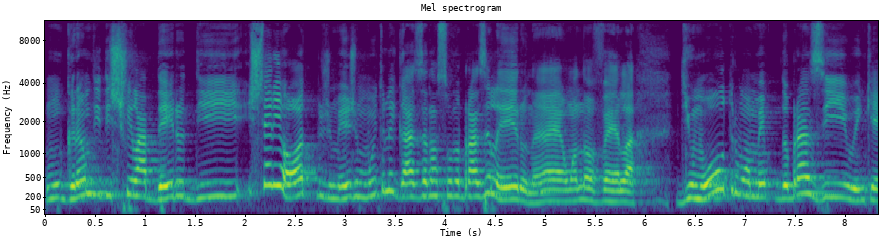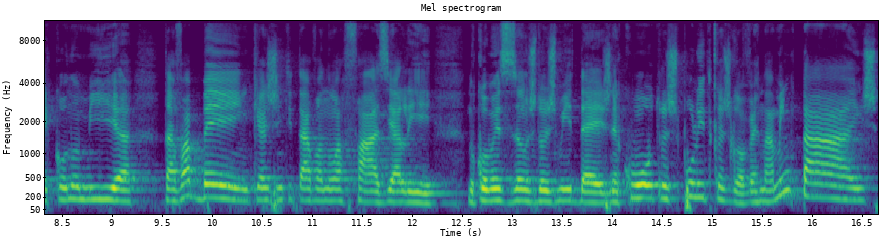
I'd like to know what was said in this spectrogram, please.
um grande desfiladeiro de estereótipos mesmo, muito ligados à noção do brasileiro. Né? É uma novela de um outro momento do Brasil, em que a economia estava bem, que a gente estava numa fase ali, no começo dos anos 2010, né, com outras políticas governamentais,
